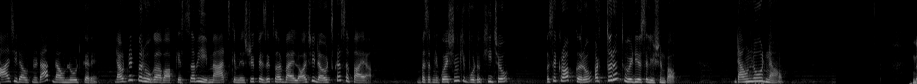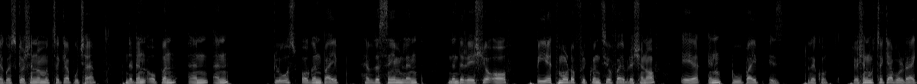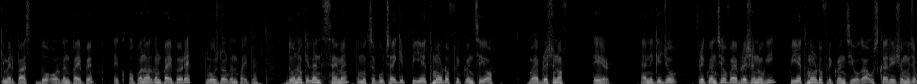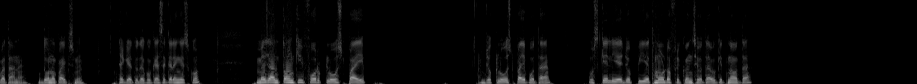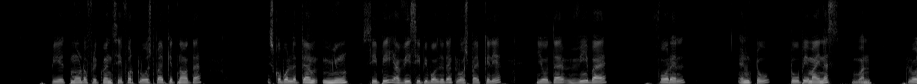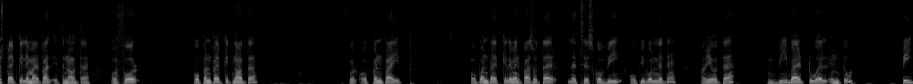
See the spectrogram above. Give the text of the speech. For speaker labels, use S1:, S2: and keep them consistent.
S1: आज ही Doubtnut app download करें। डाउटनेट पर होगा अब आपके सभी मैथ्स, केमिस्ट्री, फिजिक्स और बायोलॉजी डाउट्स का सफाया। बस अपने क्वेश्चन की फ़ोटो खींचो, उसे क्रॉप करो और तुरंत वीडियो सोल्यूशन पाओ। Download now.
S2: देखो, इस क्वेश्चन में मुझसे क्या पूछा है? That an open and an close organ pipe have the same length then the ratio of P th mode of frequency of vibration of air in two pipe is तो देखो question मुझसे क्या बोल रहा है कि मेरे पास दो ऑर्गन पाइप है, एक ओपन ऑर्गन पाइप है और एक क्लोज्ड ऑर्गन पाइप है। दोनों की लेंथ सेम है। तो मुझसे पूछा है कि P th mode of frequency of vibration of air यानी कि जो फ्रीक्वेंसी ऑफ़ वाइब्रेशन होगी P th mode of frequency होगा, उसका रेशियो मुझे बताना है दोनों पाइप्स में। ठीक है तो देखो कैसे करेंगे इसको। मैं जानता हूँ कि फॉर क्लोज पाइप जो क्लोज पाइप होता है, उसके लिए जो P th mode of frequency होता है, वो कितना होता है? P mode of frequency for closed pipe कितना होता है? इसको बोल लेते हैं म्यू सी पी या वी सी पी बोल देते हैं क्लोज पाइप के लिए। ये होता है V by four L into two P minus one close pipe के लिए हमारे पास इतना होता है। और फॉर ओपन पाइप कितना होता है? For open pipe open pipe के लिए मेरे पास होता है लेट्स से इसको वी ओ पी बोल लेते हैं। और ये होता है V by two L into P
